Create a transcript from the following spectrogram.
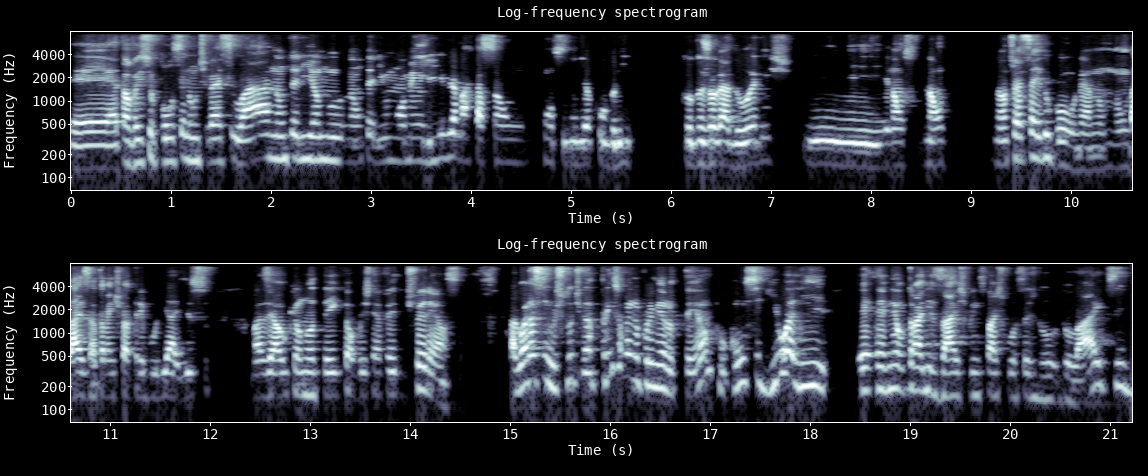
É, talvez se o Poulsen não tivesse lá, não teríamos, não teria um homem livre, a marcação conseguiria cobrir todos os jogadores e não, não, não tivesse saído gol, né? Não, não dá exatamente para atribuir a isso, mas é algo que eu notei que talvez tenha feito diferença. Agora, sim, o Stuttgart, principalmente no primeiro tempo, conseguiu ali é, é, neutralizar as principais forças do, do Leipzig,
